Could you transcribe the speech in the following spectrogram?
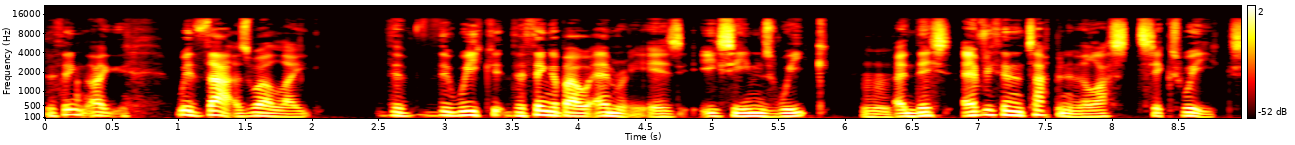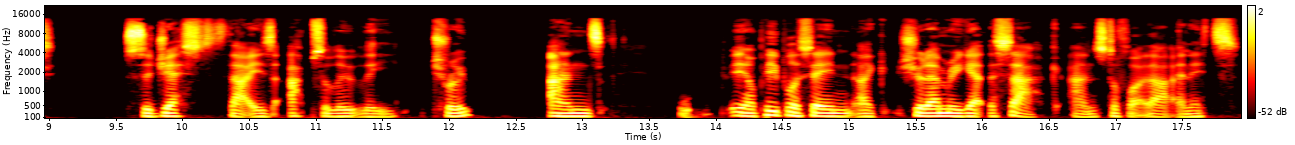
The thing, like, with that as well, like, the the weak, the thing about Emery is he seems weak, Mhm. and this everything that's happened in the last six weeks suggests that is absolutely true, and you know, people are saying like, should Emery get the sack and stuff like that, and it's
